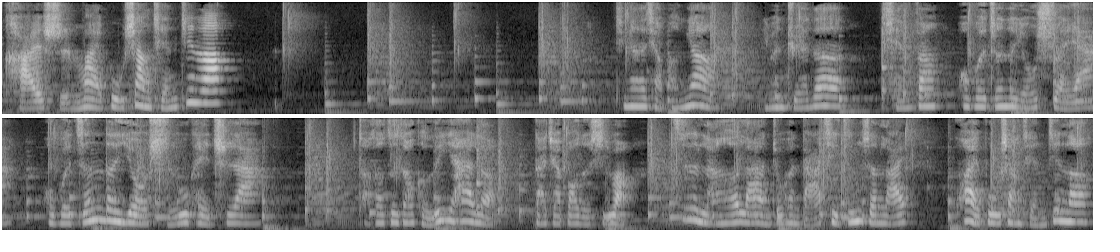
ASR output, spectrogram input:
开始迈步向前进啦。亲爱的小朋友，你们觉得？前方会不会真的有水呀？会不会真的有食物可以吃啊？曹操这招可厉害了，大家抱着希望，自然而然就会打起精神来，快步向前进了。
